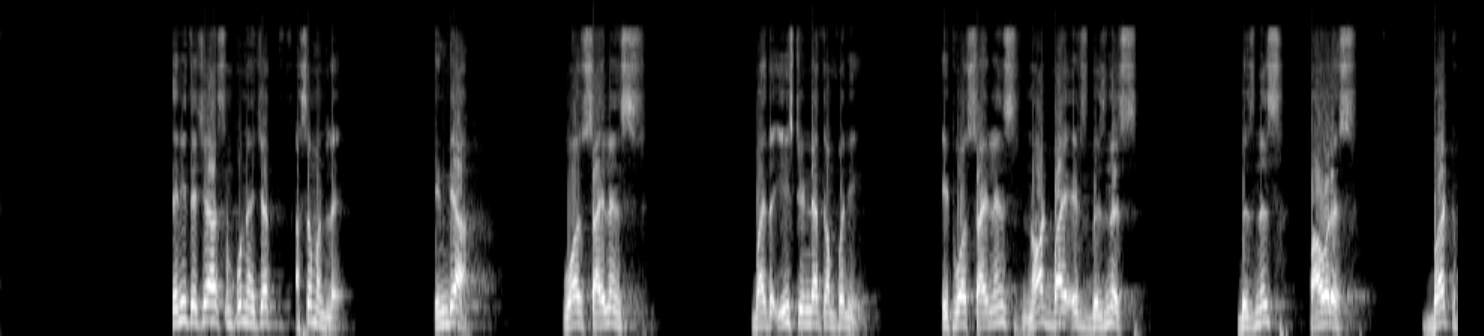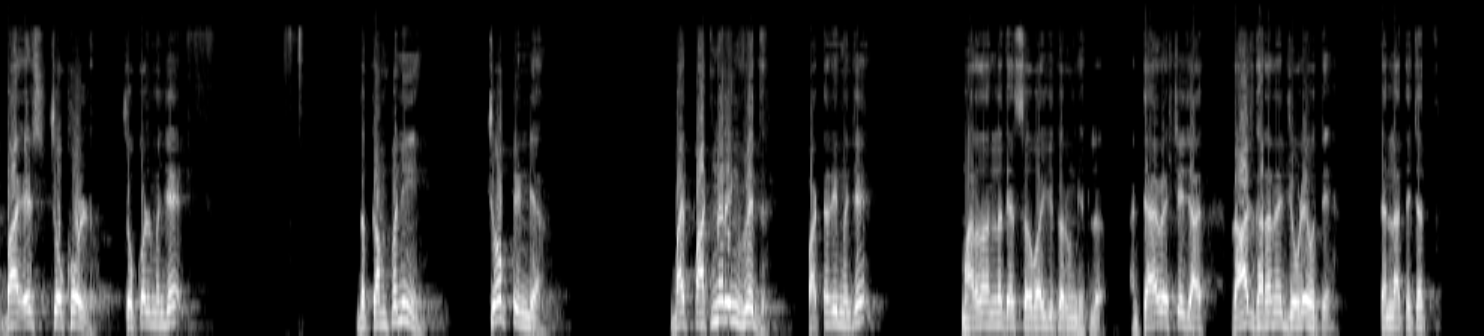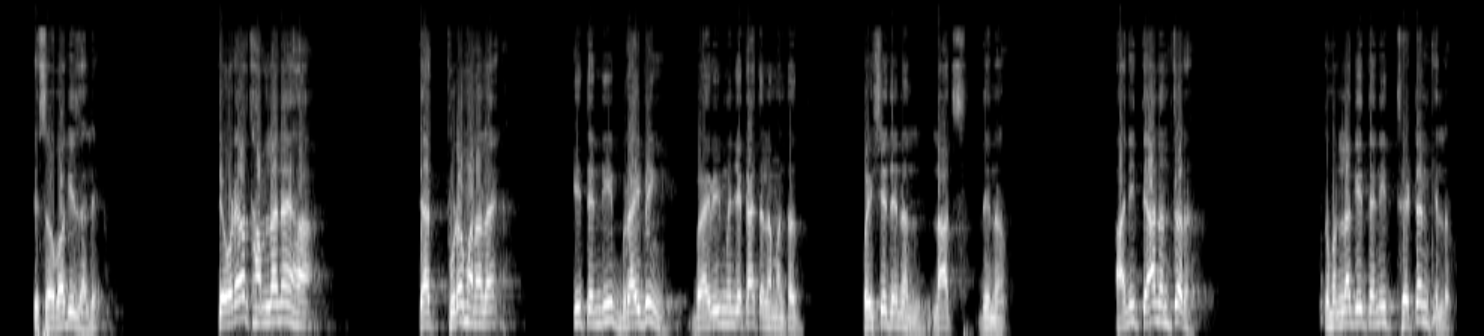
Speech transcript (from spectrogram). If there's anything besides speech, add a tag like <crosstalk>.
त्यांनी त्याच्या संपूर्ण ह्याच्यात असं म्हणलंय India was silence by the East India Company it was silence not by its business business powers but by its chokehold chokehold म्हणजे the company choked India by partnering with. Partnering म्हणजे महाराजांना त्यात सहभागी करून घेतलं. आणि त्यावेळेसचे ज्या राजघराणे जेवढे होते त्यांना त्याच्यात ते सहभागी झाले. तेवढ्यावर थांबला नाही हा. त्यात पुढं म्हणालाय की त्यांनी ब्रायबिंग ब्रायबिंग म्हणजे काय त्याला म्हणतात? पैसे देणं लाच देणं. आणि त्यानंतर तो म्हणला की त्यांनी थ्रेटन केलं.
